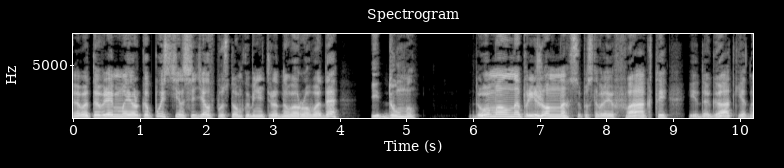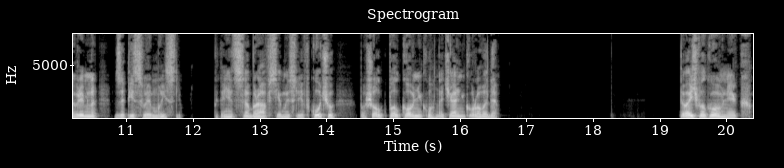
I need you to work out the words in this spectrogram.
А в это время майор Капустин сидел в пустом кабинете родного РОВД и думал. Думал напряженно, сопоставляя факты и догадки, одновременно записывая мысли. Наконец, собрав все мысли в кучу, пошел к полковнику, начальнику РОВД. Товарищ полковник,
